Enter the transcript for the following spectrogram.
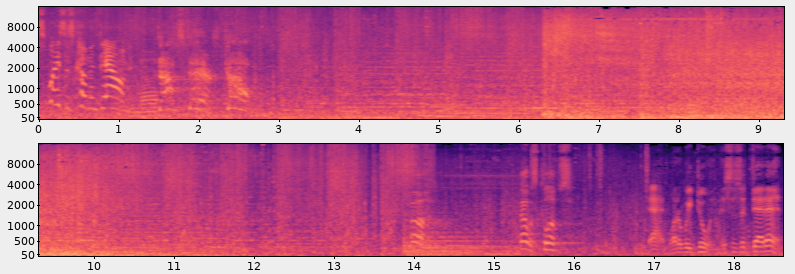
this place is coming down. Downstairs, go! That was close. Dad, what are we doing? This is a dead end.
